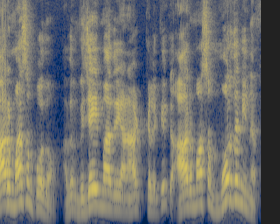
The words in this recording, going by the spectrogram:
ஆறு மாசம் போதும். அதுவும் விஜய் மாதிரியான ஆட்களுக்கு ஆறு மாசம் மோர் தென் இனஃப்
